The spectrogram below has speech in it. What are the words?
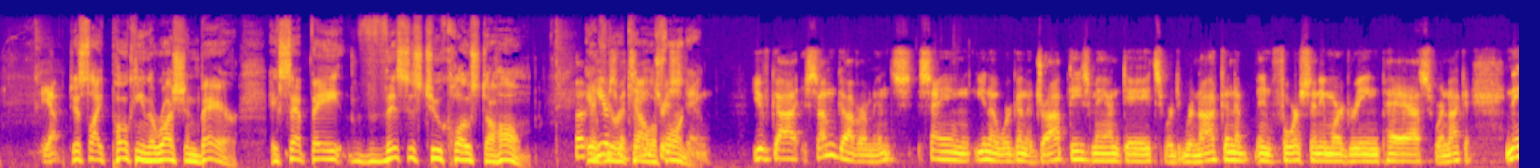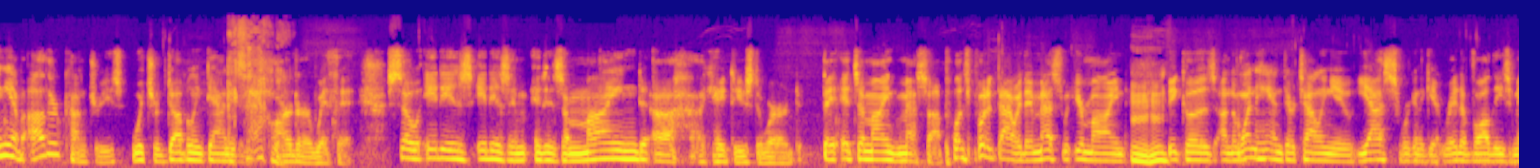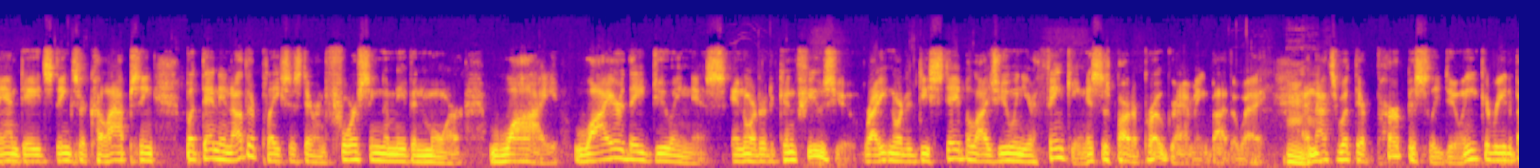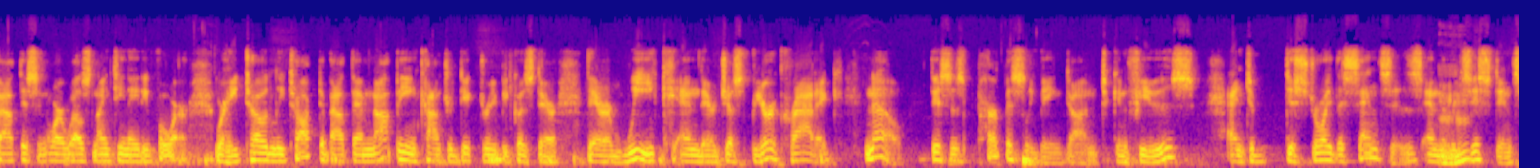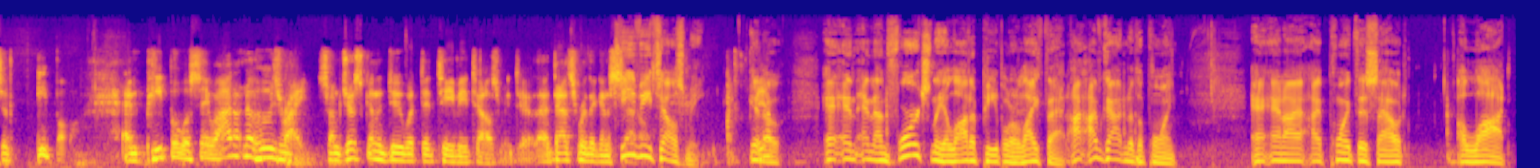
Yep. Just like poking the Russian bear, except they this is too close to home. But if here's you're in what's California. interesting. You've got some governments saying, you know, we're going to drop these mandates. We're, we're not going to enforce any more green pass. We're not going. And then you have other countries which are doubling down even harder with it. So it is it is a, it is a mind. Uh, I hate to use the word. It's a mind mess up. Let's put it that way. They mess with your mind Mm-hmm. because on the one hand they're telling you, yes, we're going to get rid of all these mandates. Things are collapsing, but then in other places they're enforcing them even more. Why? Why are they doing this? In order to confuse you, right? In order to destabilize you and your thinking. This is part of programming, by the way, hmm. and that's what they're purposely doing. You could read about this in Orwell's 1984, where he totally talked about them not being contradictory because they're they're weak and they're just bureaucratic. No, this is purposely being done to confuse and to destroy the senses and the mm-hmm. resistance of people. And people will say, "Well, I don't know who's right, so I'm just going to do what the TV tells me to." That, that's where they're going to TV settle. tells me, you Yep. know, and and unfortunately, a lot of people are like that. I, I've gotten to the point, and, and I, I point this out a lot.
